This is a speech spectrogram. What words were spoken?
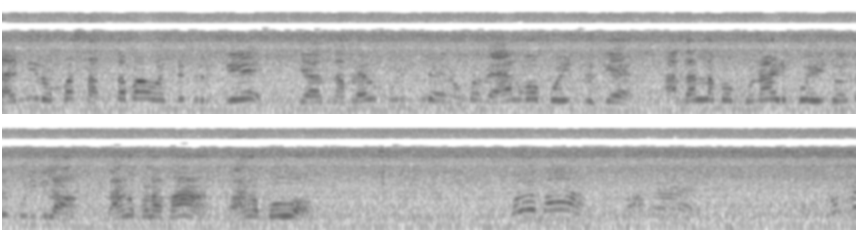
தண்ணி ரொம்ப சத்தமாக வந்துட்டு இருக்கு இங்கே நம்மளால குளிக்கல ரொம்ப வேகமாக போயிட்டு இருக்கு அதனால நம்ம முன்னாடி போயிட்டு வந்து குளிக்கலாம். வாங்க போலாமா? வாங்க போவோம். போலாமா? வாங்க. ரொம்ப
